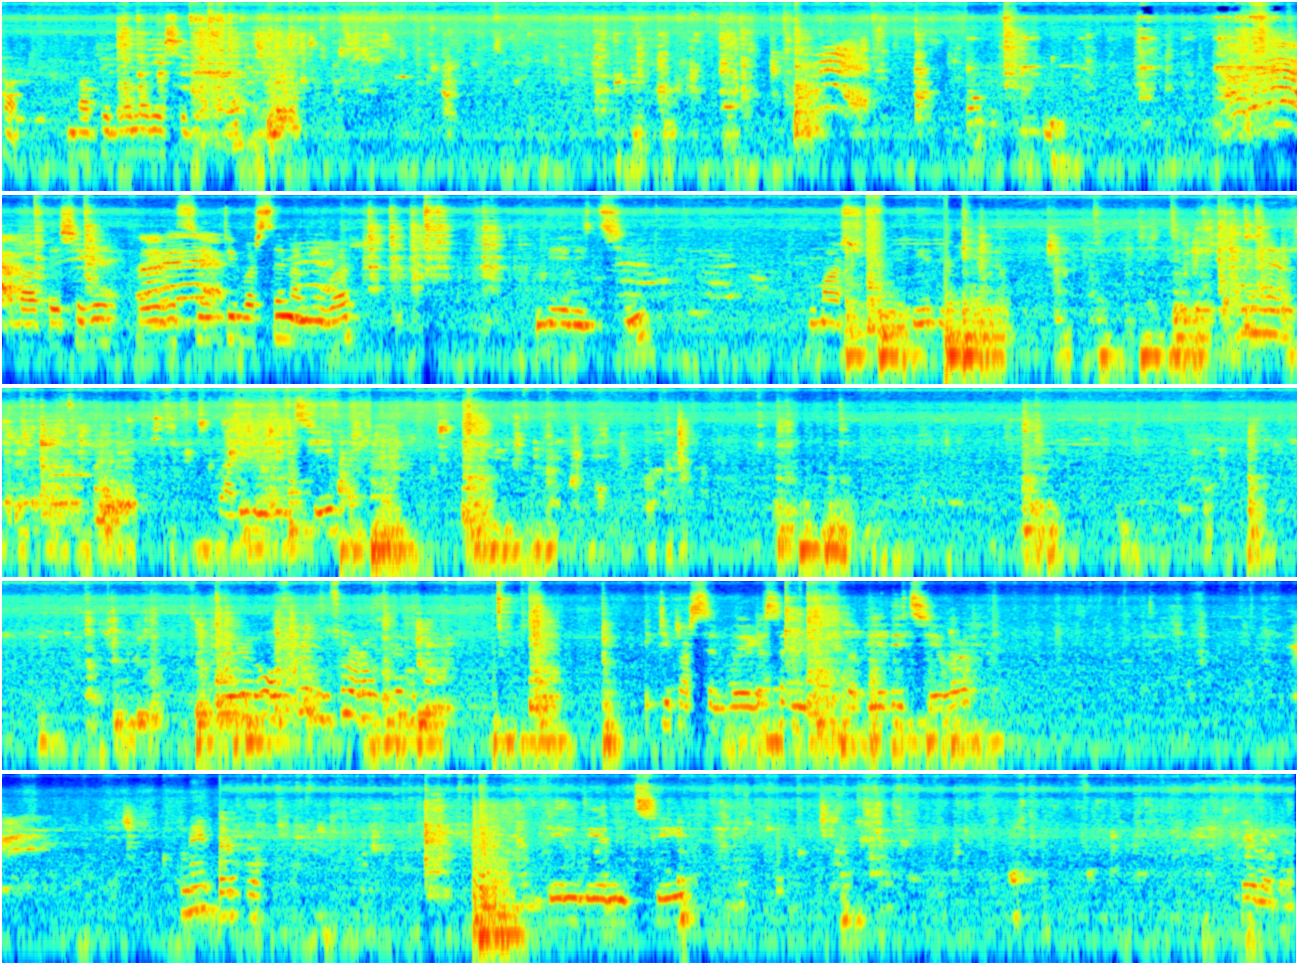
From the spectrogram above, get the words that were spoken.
হ্যাঁ, বাতে বলা গেছে পার্সেন্ট আমি এবার দিয়ে দিচ্ছি। মাছ দিয়ে দিচ্ছি দিয়ে দিচ্ছি। এইটটি পার্সেন্ট হয়ে গেছে, আমি দিয়ে দিচ্ছি এবার। ডিম দিয়ে নিচ্ছি। তেরোটা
